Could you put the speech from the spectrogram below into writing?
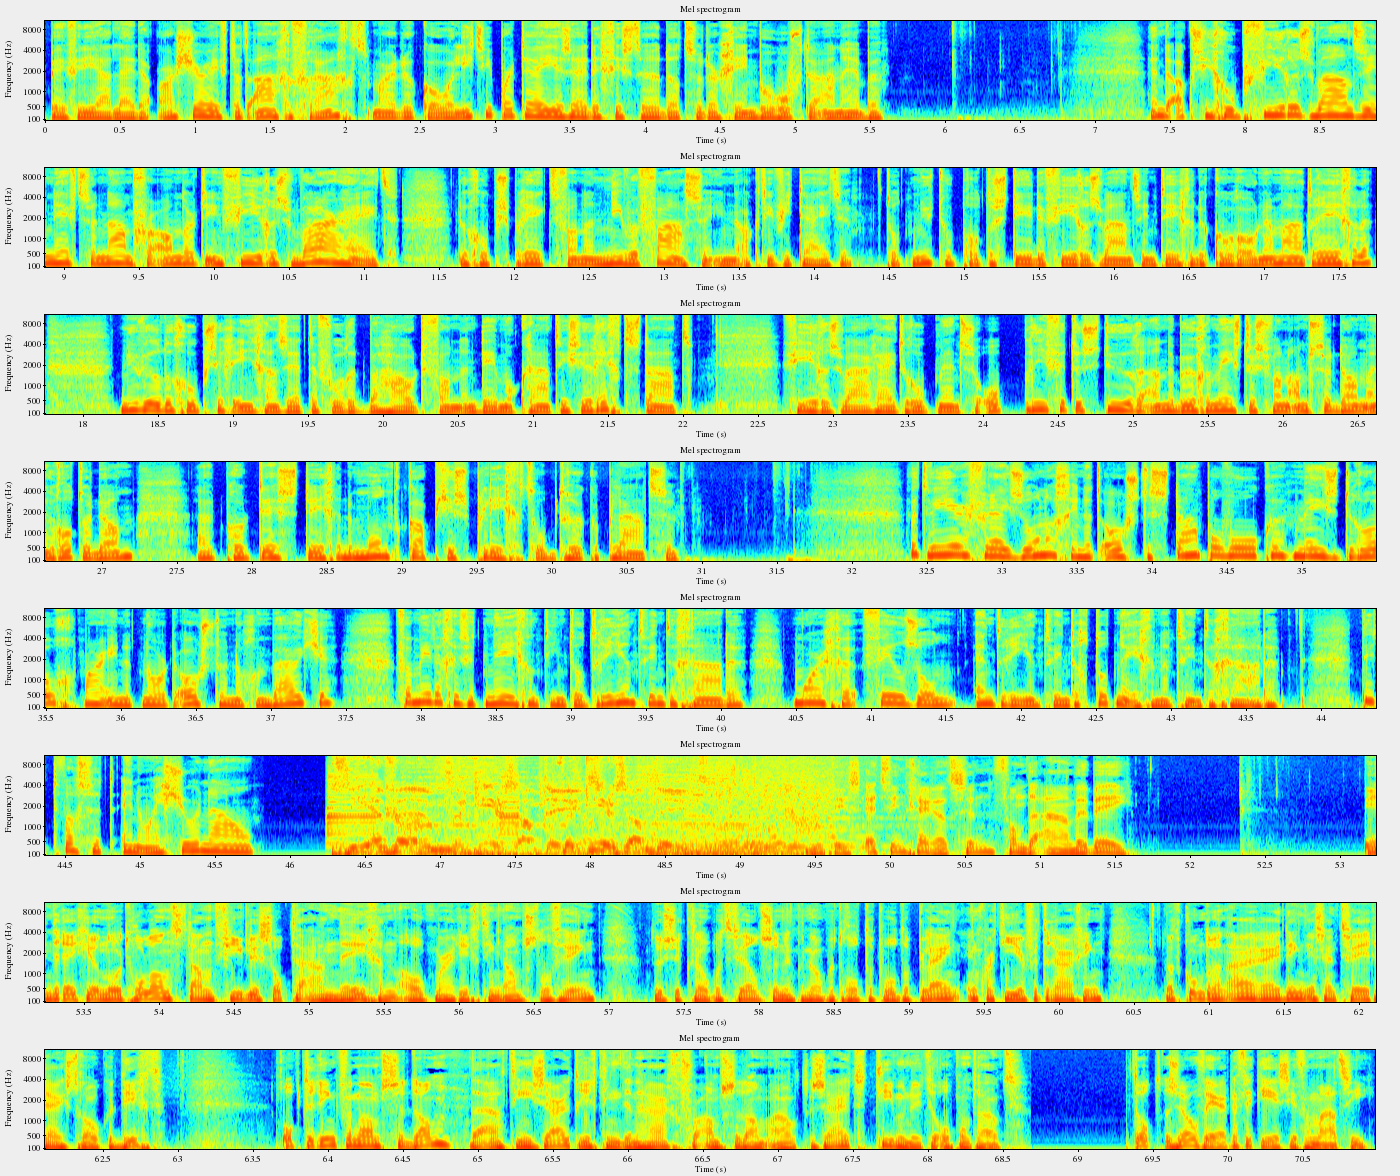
PvdA-leider Ascher heeft dat aangevraagd, maar de coalitiepartijen zeiden gisteren dat ze er geen behoefte aan hebben. En de actiegroep Viruswaanzin heeft zijn naam veranderd in Viruswaarheid. De groep spreekt van een nieuwe fase in de activiteiten. Tot nu toe protesteerde Viruswaanzin tegen de coronamaatregelen. Nu wil de groep zich in gaan zetten voor het behoud van een democratische rechtsstaat. Viruswaarheid roept mensen op brieven te sturen aan de burgemeesters van Amsterdam en Rotterdam... uit protest tegen de mondkapjesplicht op drukke plaatsen. Het weer vrij zonnig, in het oosten stapelwolken, meest droog, maar in het noordoosten nog een buitje. Vanmiddag is het 19 tot 23 graden, morgen veel zon en 23 tot 29 graden. Dit was het NOS Journaal. ZFM, verkeersupdate. verkeersupdate. Dit is Edwin Gerritsen van de ANWB. In de regio Noord-Holland staan files op de A9, ook maar richting Amstelveen. Tussen Knoop het Velsen en Knoop het Rotterpolderplein een kwartier vertraging. Dat komt door een aanrijding, er zijn twee rijstroken dicht. Op de ring van Amsterdam, de A10 Zuid richting Den Haag voor Amsterdam Oud-Zuid, 10 minuten oponthoud. Tot zover de verkeersinformatie.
